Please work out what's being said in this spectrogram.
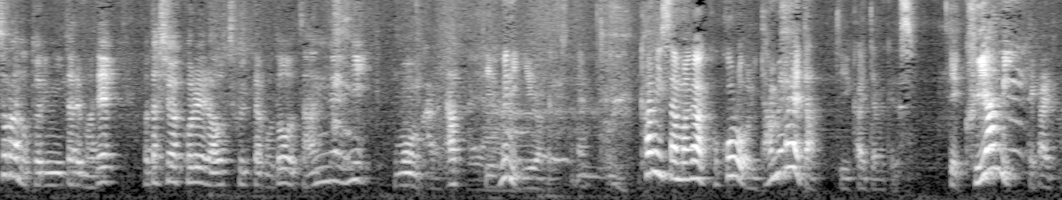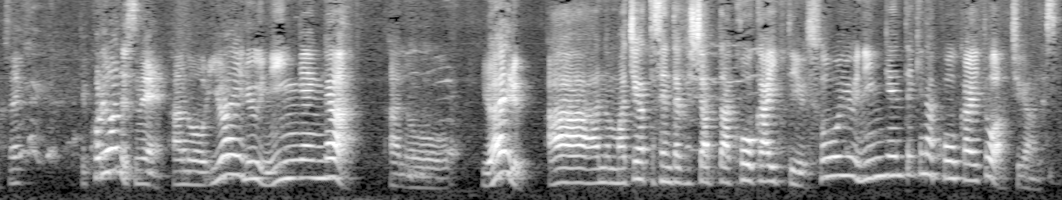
空の鳥に至るまで私はこれらを作ったことを残念に思うからだ。っていうふうに言うわけですよね。神様が心を痛められたって書いてあるわけです。で悔やみって書いてますね。でこれはですねあのいわゆる人間があのいわゆるああの間違った選択しちゃった後悔っていうそういう人間的な後悔とは違うんです。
